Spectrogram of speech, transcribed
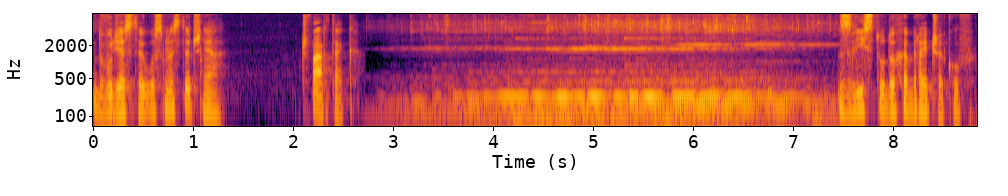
Dwudziesty ósmy stycznia, czwartek. Z listu do Hebrajczyków.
